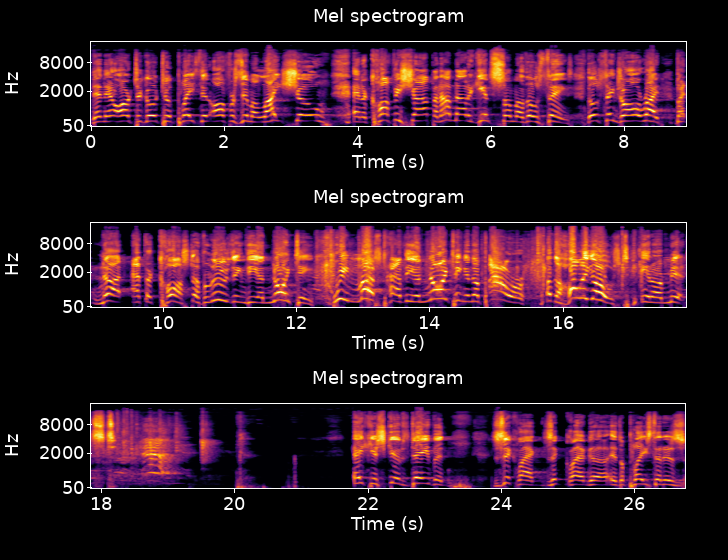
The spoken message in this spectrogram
than they are to go to a place that offers them a light show and a coffee shop. And I'm not against some of those things. Those things are all right, but not at the cost of losing the anointing. We must have the anointing and the power of the Holy Ghost in our midst. Yeah. Achish gives David Ziklag. Ziklag uh, is a place that is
